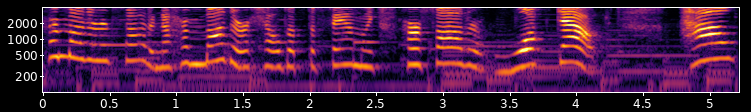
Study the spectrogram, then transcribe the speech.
her mother and father. Now, her mother held up the family, her father walked out. How?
